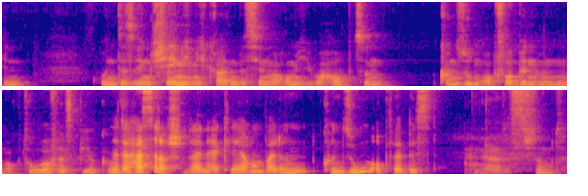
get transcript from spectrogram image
hin. Und deswegen schäme ich mich gerade ein bisschen, warum ich überhaupt so ein Konsumopfer bin und ein Oktoberfestbier Na, kaufe. da hast du doch schon deine Erklärung, weil du ein Konsumopfer bist. Ja, das stimmt.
